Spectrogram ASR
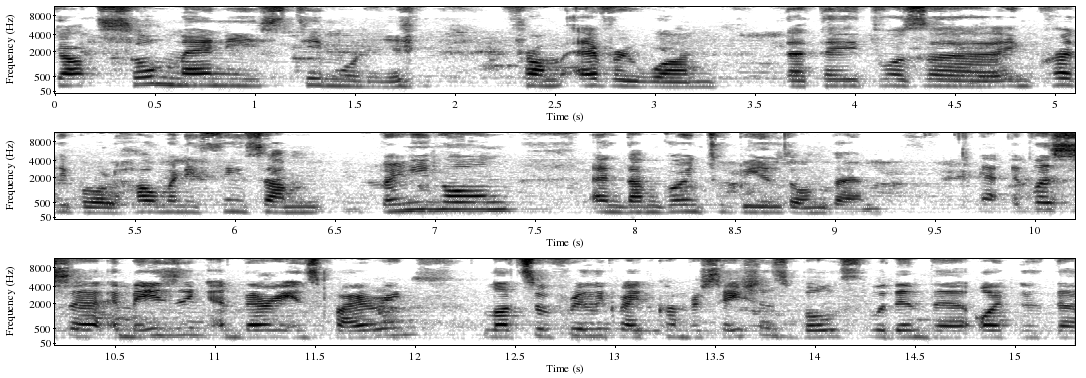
got so many stimuli from everyone that it was uh, incredible how many things I'm bringing on and I'm going to build on them. Yeah, it was uh, amazing and very inspiring. Lots of really great conversations, both within the the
